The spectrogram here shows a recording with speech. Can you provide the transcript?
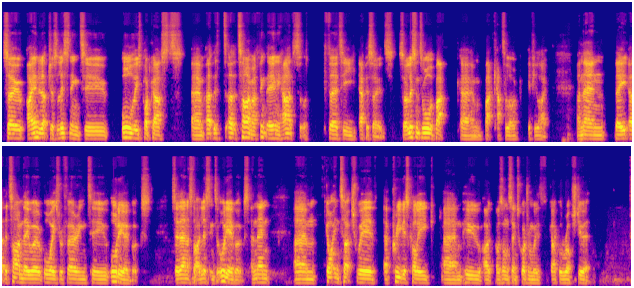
So I ended up just listening to all these podcasts. Um, at the at the time, I think they only had sort of 30 episodes. So I listened to all the back um, back catalogue, if you like. And then they at the time they were always referring to audiobooks. So then I started listening to audiobooks. And then um, got in touch with a previous colleague um, who I, I, was on the same squadron with, a guy called Rob Stewart,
